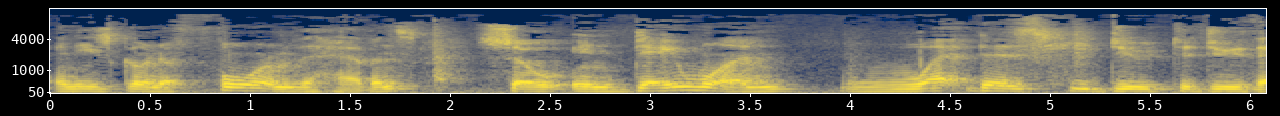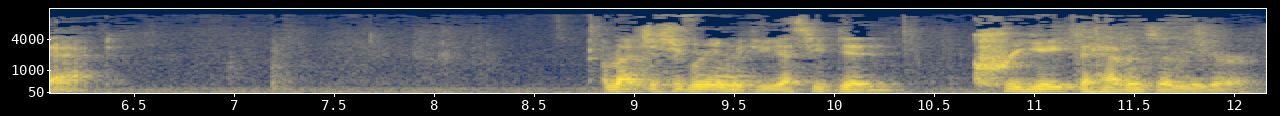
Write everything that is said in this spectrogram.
and he's going to form the heavens. So in day one, what does he do to do that? I'm not disagreeing with you. Yes, he did create the heavens and the earth.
